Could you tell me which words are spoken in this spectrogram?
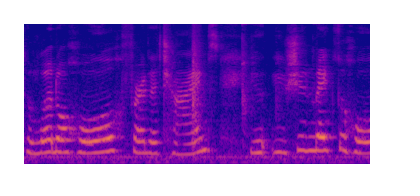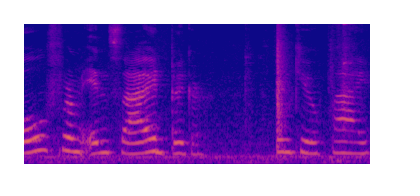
the little hole for the chimes. You, you should make the hole from inside bigger. Thank you. Bye.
